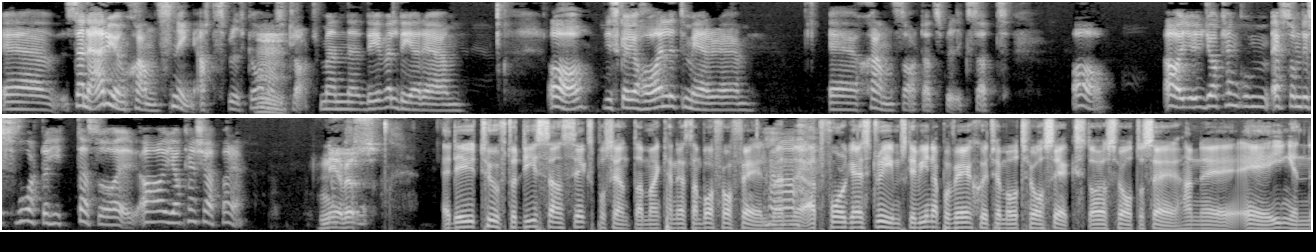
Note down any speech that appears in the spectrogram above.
Eh, sen är det ju en chansning att spika honom mm. såklart. Men det är väl det det... Ja, vi ska ju ha en lite mer eh, chansartad spik. Så att ja, ja, jag kan gå, eftersom det är svårt att hitta så ja, jag kan köpa det. Neves? Eh, det är ju tufft att dissa en 6 man kan nästan bara få fel. Ja. Men eh, att Four Guys Dream ska vinna på V75 över 2,6 det har jag svårt att se. Han eh, är ingen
